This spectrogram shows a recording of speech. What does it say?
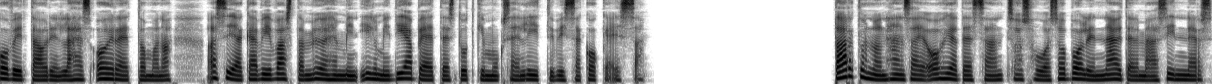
covid-taudin lähes oireettomana, asia kävi vasta myöhemmin ilmi diabetestutkimukseen liittyvissä kokeissa. Tartunnan hän sai ohjatessaan Joshua Sobolin näytelmää Sinners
